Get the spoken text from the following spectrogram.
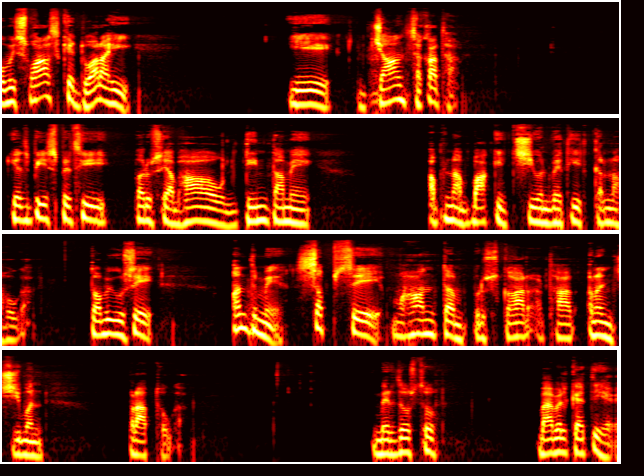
वो विश्वास के द्वारा ही ये जान सका था। यद्यपि इस पृथ्वी पर उसे अभाव, दीनता में अपना बाकी जीवन व्यतीत करना होगा तो अभी उसे अंत में सबसे महानतम पुरस्कार अर्थात अनंत जीवन प्राप्त होगा। मेरे दोस्तों, बाइबल कहती है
